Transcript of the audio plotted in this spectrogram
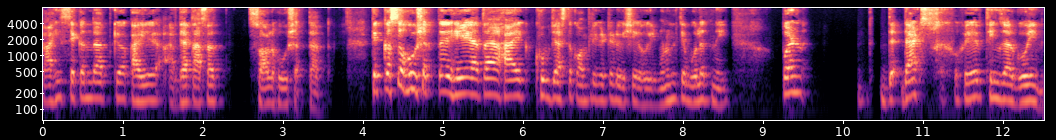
काही सेकंदात किंवा काही अर्ध्या तासात सॉल्व्ह होऊ शकतात. ते कसं होऊ शकतं हे आता हा एक खूप जास्त कॉम्प्लिकेटेड विषय होईल म्हणून ते बोलत नाही. पण that's where things are going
